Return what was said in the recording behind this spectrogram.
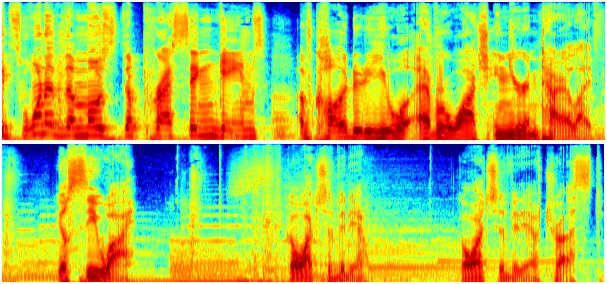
It's one of the most depressing games of Call of Duty you will ever watch in your entire life. You'll see why. Go watch the video. Go watch the video. Trust.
